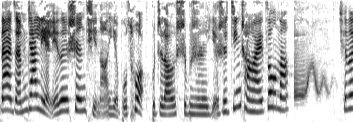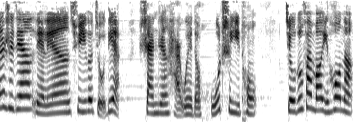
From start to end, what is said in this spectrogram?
那咱们家脸脸的身体呢也不错，不知道是不是也是经常挨揍呢？前段时间，脸脸去一个酒店，山珍海味的胡吃一通，酒足饭饱以后呢，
